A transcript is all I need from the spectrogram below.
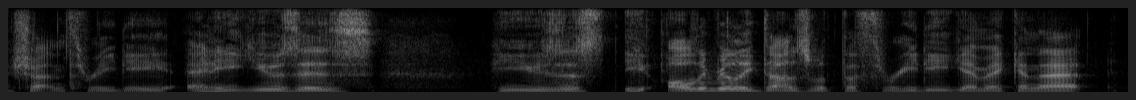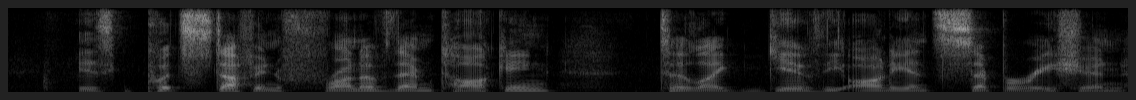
shot in 3d and he uses he uses he all he really does with the 3d gimmick in that is put stuff in front of them talking to like give the audience separation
